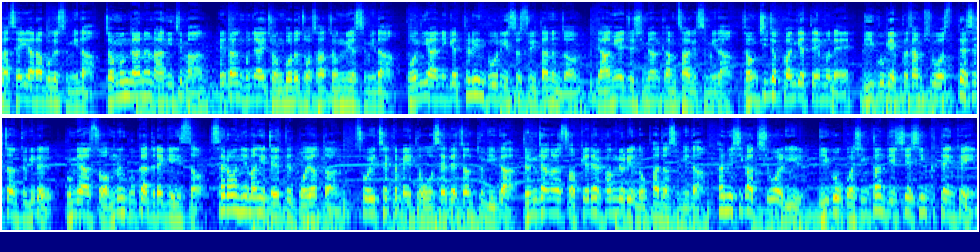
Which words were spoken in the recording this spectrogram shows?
자세히 알아보겠습니다. 전문가는 아니지만 해당 분야의 정보를 조사 정리했습니다. 본의 아니게 틀린 부분이 있을 수 있다는 점 양해해 주시면 감사하겠습니다. 정치적 관계 때문에 미국 F-35 스텔스 전투기를 구매할 수 없는 국가들에게 있어 새로운 희망이 될 듯 보였던 수호이 체크메이트 5세대 전투기가 등장할 수 없게 될 확률이 높아졌습니다. 현지 시각 10월 2일 미국 워싱턴 DC의 싱크탱크인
